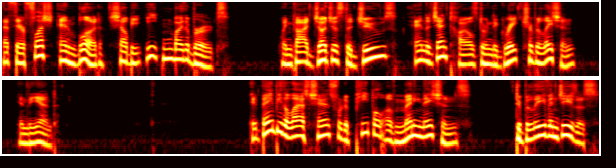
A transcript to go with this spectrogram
that their flesh and blood shall be eaten by the birds when God judges the Jews and the Gentiles during the Great Tribulation in the end. It may be the last chance for the people of many nations to believe in Jesus.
